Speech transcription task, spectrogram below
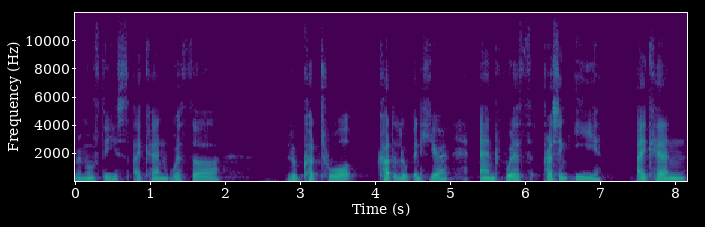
remove these. I can with the loop cut tool cut a loop in here, and with pressing E, I can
